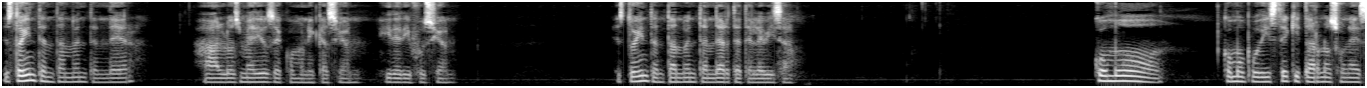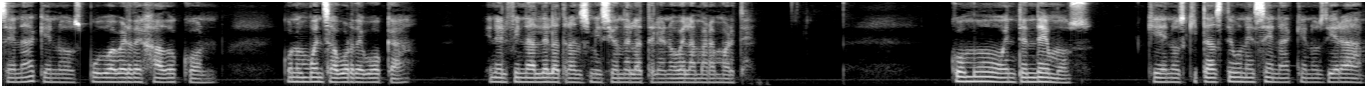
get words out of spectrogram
Estoy intentando entender a los medios de comunicación y de difusión. Estoy intentando entenderte, Televisa. ¿Cómo, cómo pudiste quitarnos una escena que nos pudo haber dejado con, con un buen sabor de boca en el final de la transmisión de la telenovela Mara Muerte. ¿Cómo entendemos que nos quitaste una escena que nos diera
